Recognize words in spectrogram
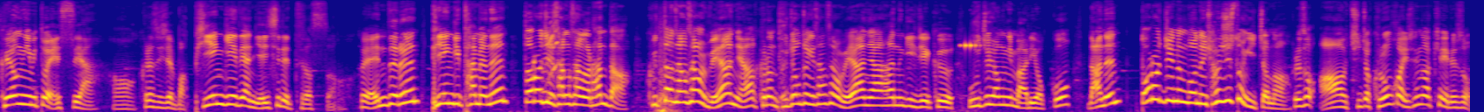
그 형님이 또 S야. 어 그래서 이제 막 비행기에 대한 예시를 들었어. 그 앤들은 비행기 타면은 떨어질 상상을 한다. 그딴 상상을 왜 하냐? 그런 부정적인 상상을 왜 하냐? 하는 게 이제 그 우주 형님 말이었고 나는 떨어지는 거는 현실성이 있잖아. 그래서 아 진짜 그런 것까지 생각해. 이래서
